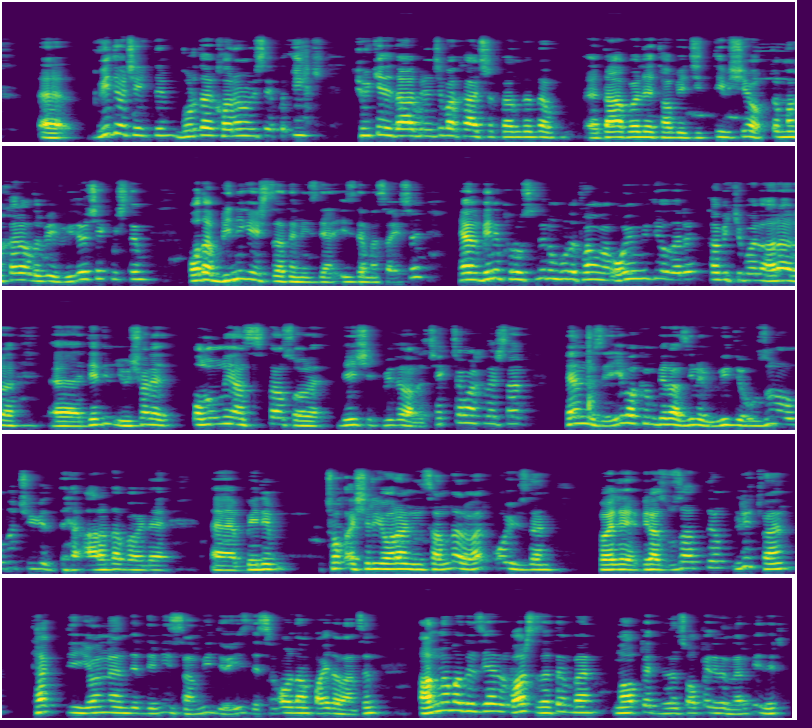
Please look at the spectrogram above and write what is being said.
Ee, video çektim. Burada koronavirüs ilk Türkiye'de daha birinci vaka açıklandığında e, daha böyle tabii ciddi bir şey yoktu. Makaralı bir video çekmiştim. O da bini geçti zaten izleyen, izleme sayısı. Yani benim prosedürüm burada tamamen oyun videoları. Tabii ki böyle ara ara e, dediğim gibi şöyle olumlu yansıttıktan sonra değişik videolarla çekeceğim arkadaşlar. Kendinize iyi bakın. Biraz yine video uzun oldu. Çünkü arada böyle e, benim çok aşırı yoran insanlar var. O yüzden böyle biraz uzattım. Lütfen taktiği yönlendirdiğim insan videoyu izlesin. Oradan faydalansın. Anlamadığınız yer varsa zaten ben muhabbet eden, sohbet edenler bilir.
